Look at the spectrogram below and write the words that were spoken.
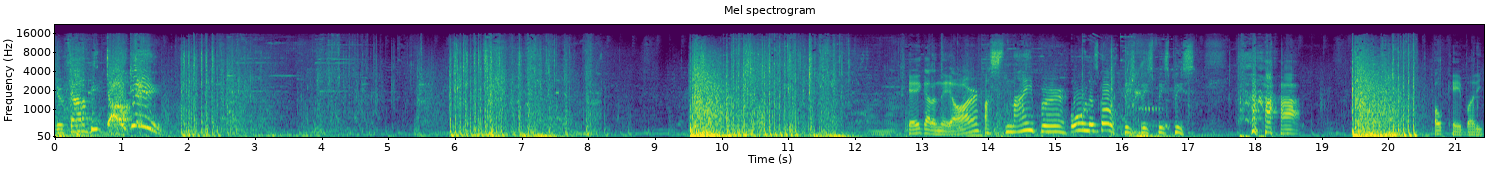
You gotta be joking! Okay, got an AR. A sniper. Oh, let's go. Please, please, please, please. okay, buddy.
